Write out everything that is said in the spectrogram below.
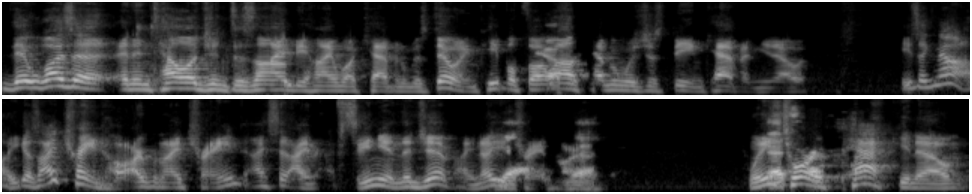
there was a an intelligent design behind what Kevin was doing. People thought, yeah. well, Kevin was just being Kevin, you know He's like, no. He goes, I trained hard when I trained. I said, I've seen you in the gym. I know you yeah, trained hard. Yeah. When he That's tore his pec, you know,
